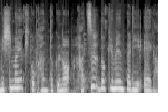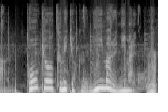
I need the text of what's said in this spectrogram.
三島由紀子監督の初ドキュメンタリー映画東京組曲2020うん。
